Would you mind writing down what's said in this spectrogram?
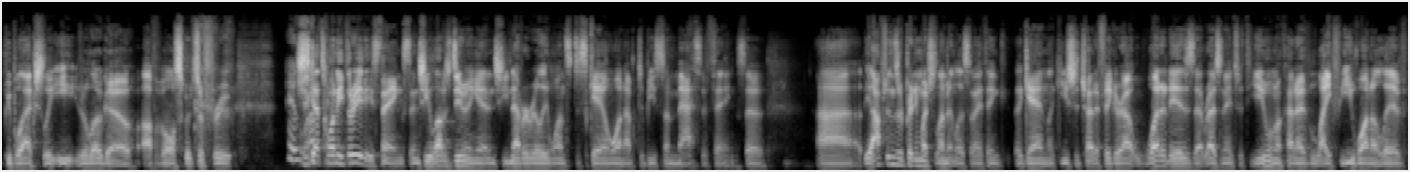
people actually eat your logo off of all sorts of fruit. She's got 23 of these things and she loves doing it and she never really wants to scale one up to be some massive thing. So uh, the options are pretty much limitless. And I think, again, like you should try to figure out what it is that resonates with you and what kind of life you want to live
